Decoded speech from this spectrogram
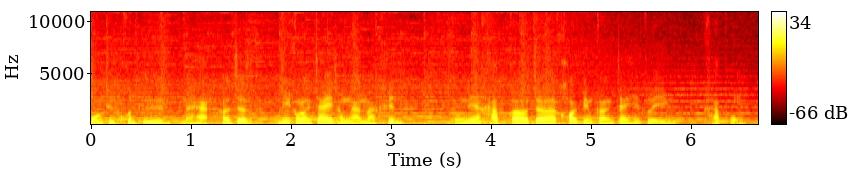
มองถึงคนอื่นนะฮะก็จะมีกำลังใจทำงานมากขึ้น ตรงนี้ครับก็จะคอยเป็นกำลังใจให้ตัวเองครับผม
